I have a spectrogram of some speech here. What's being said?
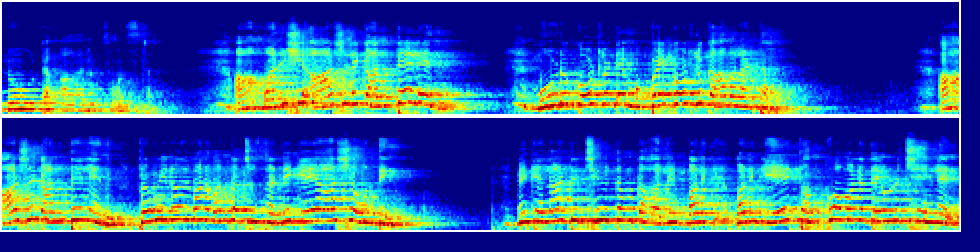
నూట ఆరు సంవత్సరాలు. ఆ మనిషి ఆశలకి అంతే లేదు. మూడు కోట్లుంటే ముప్పై కోట్లు కావాలంట. ఆ ఆశకి అంతే లేదు. ప్రభు ఈరోజు మనం అంతా చూస్తున్నాం నీకు ఏ ఆశ ఉంది. నీకు ఎలాంటి జీవితం కావాలి? మనకి మనకి ఏ తక్కువ మన దేవుడు చేయలేదు.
